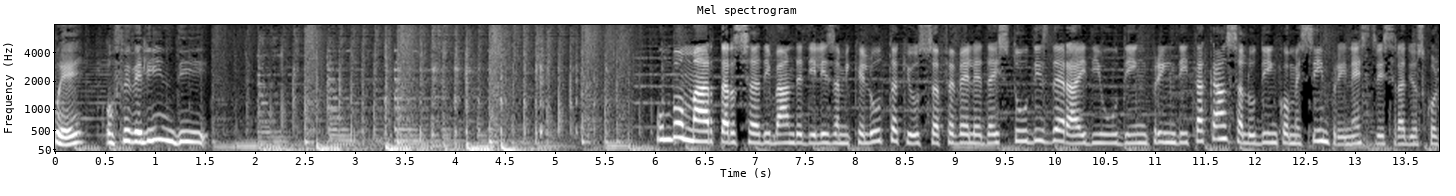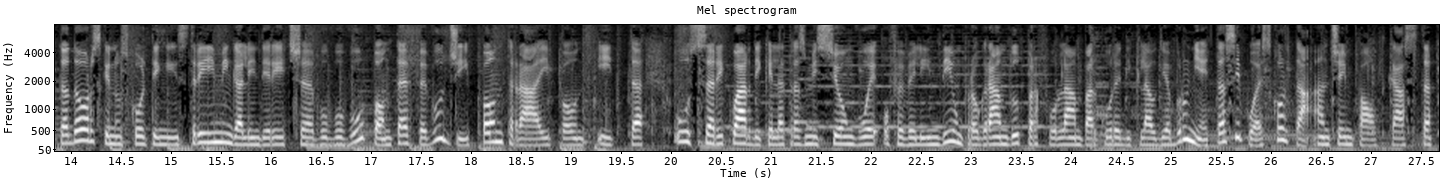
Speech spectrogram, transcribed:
Uè, o fevelin di... Un buon martars di bande di Elisa Michelut che us fevele dai studi de Rai di Udin. Prindita a saludin come sempre i nostri radioascoltadores che non ascoltino in streaming all'indirizzo www.fvg.rai.it. Us ricordi che la trasmissione Vue o Fevelin di un programma dut per Furlan parcure di Claudia Brugnetta si può ascoltare anche in podcast.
